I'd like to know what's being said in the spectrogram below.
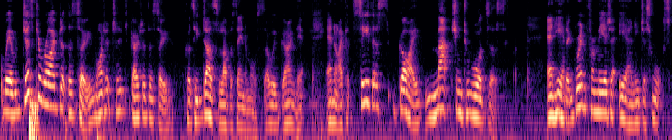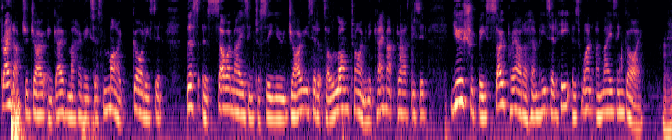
we were just arrived at the zoo. He wanted to go to the zoo because he does love his animals. So we were going there, and I could see this guy marching towards us, and he had a grin from ear to ear, and he just walked straight up to Joe and gave him a hug. He says, "My God," he said. This is so amazing to see you, Joe. He said, It's a long time. And he came up to us and he said, You should be so proud of him. He said, He is one amazing guy. Mm-hmm.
